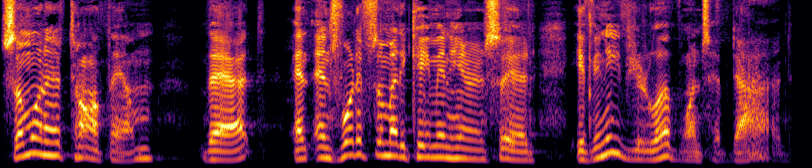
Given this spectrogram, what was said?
Someone had taught them that, and, and what if somebody came in here and said, if any of your loved ones have died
